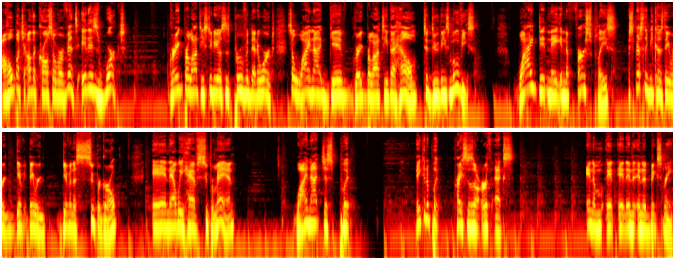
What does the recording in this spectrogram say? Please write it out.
a whole bunch of other crossover events. It has worked. Greg Berlanti Studios has proven that it worked. So why not give Greg Berlanti the helm to do these movies? Why didn't they in the first place? Especially because they were giving they were giving us Supergirl, and now we have Superman. Why not just put? They could have put Crisis on Earth X in a in, in, in a big screen.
